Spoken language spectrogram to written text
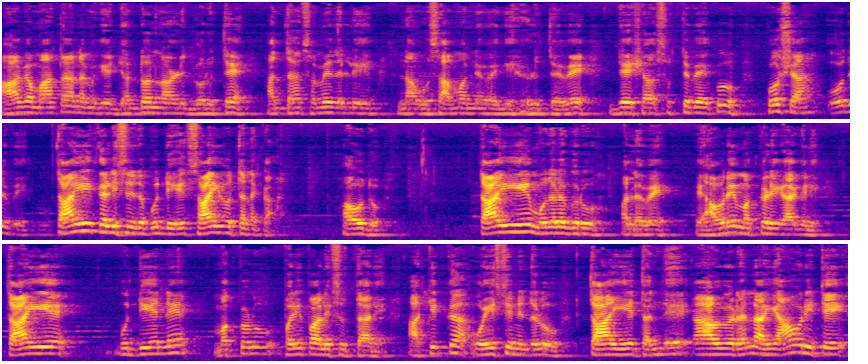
ಆಗ ಮಾತ್ರ ನಮಗೆ ಜನರಲ್ ನಾಲೆಜ್ ಬರುತ್ತೆ. ಅಂತಹ ಸಮಯದಲ್ಲಿ ನಾವು ಸಾಮಾನ್ಯವಾಗಿ ಹೇಳುತ್ತೇವೆ, ದೇಶ ಸುತ್ತಬೇಕು, ಕೋಶ ಓದಬೇಕು. ತಾಯಿ ಕಲಿಸಿದ ಬುದ್ಧಿ ಸಾಯುವ ತನಕ. ಹೌದು. ತಾಯಿಯೇ ಮೊದಲ ಗುರು ಅಲ್ಲವೇ? ಯಾವುದೇ ಮಕ್ಕಳಿಗಾಗಲಿ ತಾಯಿಯೇ ಬುದ್ಧಿಯನ್ನೇ ಮಕ್ಕಳು ಪರಿಪಾಲಿಸುತ್ತಾರೆ. ಆ ಚಿಕ್ಕ ವಯಸ್ಸಿನಿಂದಲೂ ತಾಯಿ, ತಂದೆ ಅವರೆಲ್ಲ ಯಾವ ರೀತಿ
